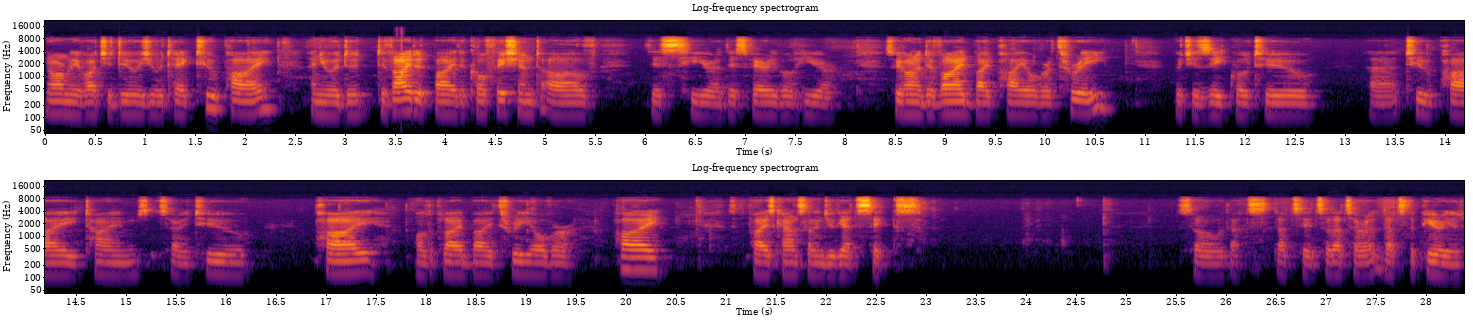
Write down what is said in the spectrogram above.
normally what you do is you would take 2 pi and you would divide it by the coefficient of this here, this variable here. So we want to divide by pi over 3, which is equal to uh, 2 pi times, sorry, 2 pi multiplied by 3 over pi. So the pi's cancel and you get 6. So that's that's it. So that's our that's the period.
